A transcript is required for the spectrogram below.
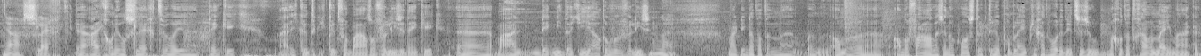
Ja, slecht. Ja, eigenlijk gewoon heel slecht. Terwijl je, denk ik, nou, je, kunt, je kunt van Basel verliezen, denk ik. Maar ik denk niet dat je hier had hoeven verliezen. Nee. Maar ik denk dat dat een, eh, een ander, eh, ander verhaal is. En ook wel een structureel probleempje gaat worden dit seizoen. Maar goed, dat gaan we meemaken.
